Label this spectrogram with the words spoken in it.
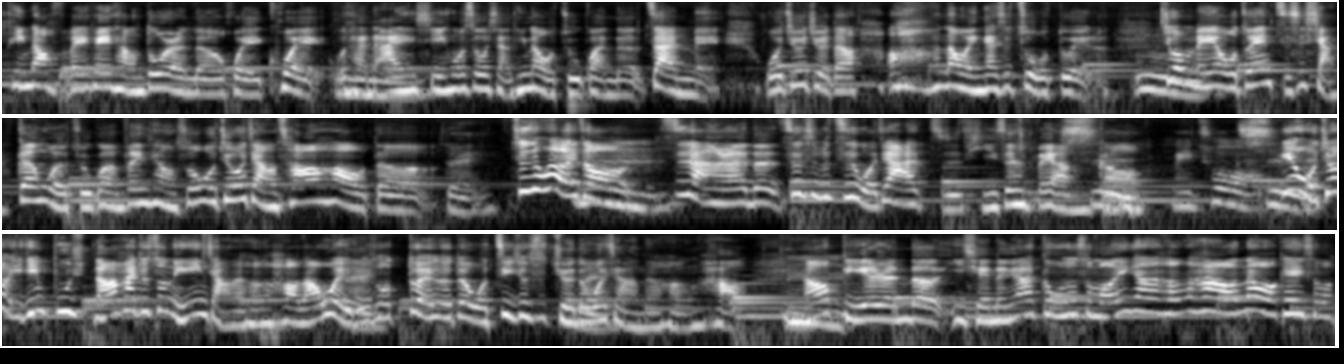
听到非非常多人的回馈，我才能安心，或是我想听到我主管的赞美，我就觉得哦，那我应该是做对了，就没有。我昨天只是想跟我的主管分享说，我觉得我讲的超好的，对，就是会有一种自然而然的，这是不是自我价值提升非常高？没错，因为我就已经不，然后他就说你一定讲的很好，然后我也就说对对对，我自己就是觉得我讲的很好，然后别人的以前人家跟我说什么。讲的很好，那我可以什么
